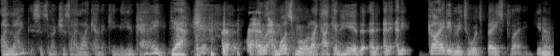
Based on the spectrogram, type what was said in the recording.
I like this as much as I like Anarchy in the UK. Yeah. and, and, what's more, like I can hear that, and, and, and it guided me towards bass playing, you know, mm.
